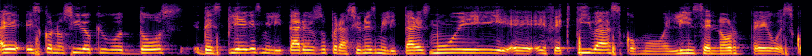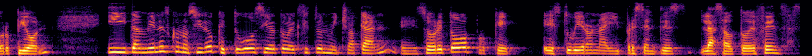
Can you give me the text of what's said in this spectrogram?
eh, es conocido que hubo dos despliegues militares, dos operaciones militares muy eh, efectivas como el Lince Norte o Escorpión. Y también es conocido que tuvo cierto éxito en Michoacán, sobre todo porque estuvieron ahí presentes las autodefensas.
